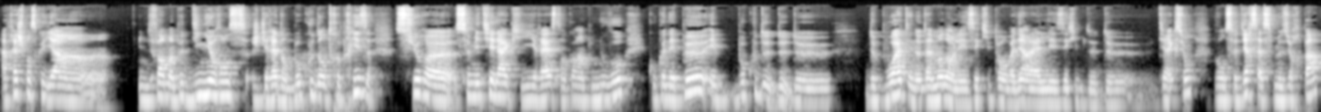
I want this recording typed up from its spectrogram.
Après, je pense qu'il y a une forme un peu d'ignorance, je dirais, dans beaucoup d'entreprises sur euh, ce métier-là qui reste encore un peu nouveau, qu'on connaît peu, et beaucoup de, de, de de boîtes et notamment dans les équipes, on va dire les équipes de, direction, vont se dire ça se mesure pas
